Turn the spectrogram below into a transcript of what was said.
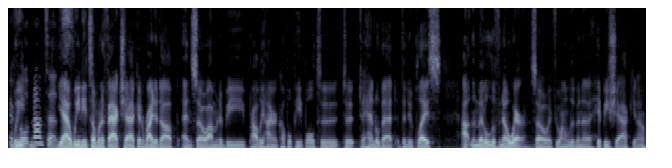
They're full of nonsense. Yeah, we need someone to fact check and write it up, and so I'm going to be probably hiring a couple people to, to to handle that at the new place out in the middle of nowhere. So if you want to live in a hippie shack, you know,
